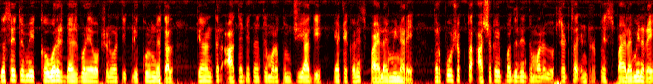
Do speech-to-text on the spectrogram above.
जसंही तुम्ही कव्हरेज डॅशबोर्ड या ऑप्शनवरती क्लिक करून घेताल त्यानंतर आता या ठिकाणी तुम्हाला तुमची यादी या ठिकाणीच पाहायला मिळणार आहे. तर पाहू शकता अशा काही पद्धतीने तुम्हाला वेबसाईटचा इंटरफेस पाहायला मिळणार आहे.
